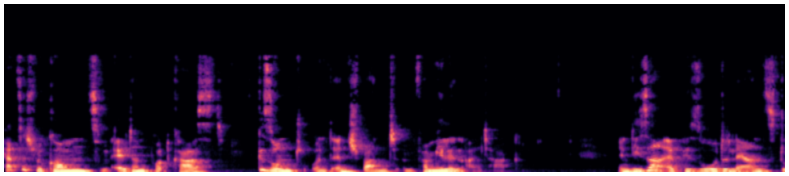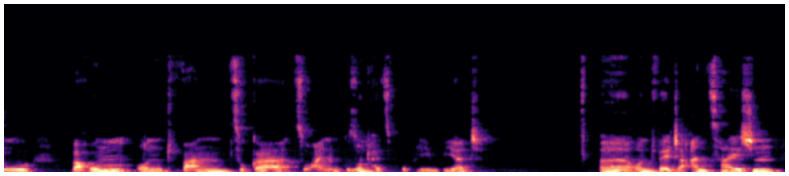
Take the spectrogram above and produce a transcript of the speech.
Herzlich willkommen zum Elternpodcast Gesund und entspannt im Familienalltag. In dieser Episode lernst du, warum und wann Zucker zu einem Gesundheitsproblem wird äh, und welche Anzeichen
